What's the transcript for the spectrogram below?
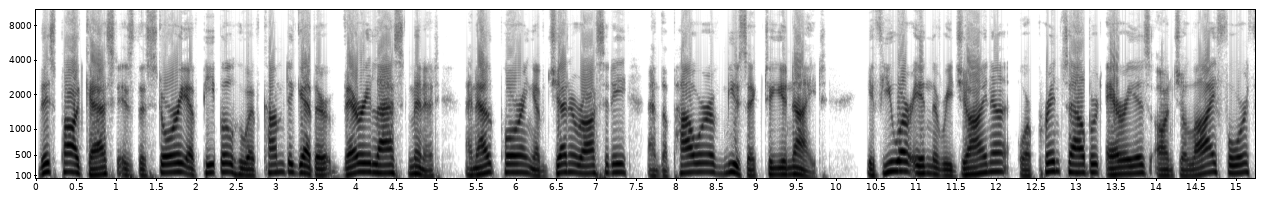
This podcast is the story of people who have come together very last minute, an outpouring of generosity and the power of music to unite. If you are in the Regina or Prince Albert areas on July 4th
